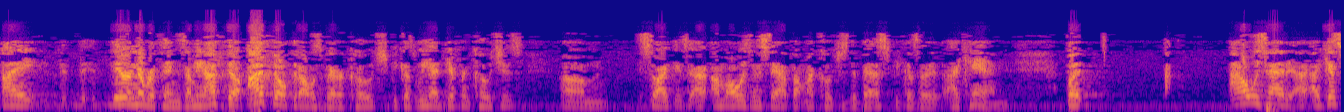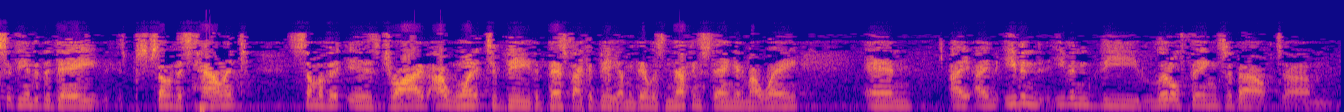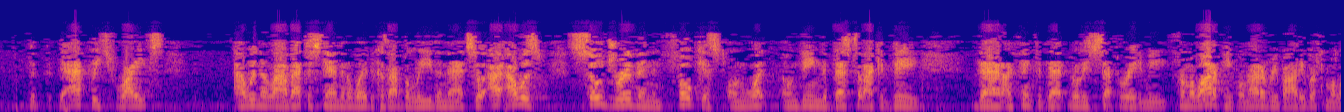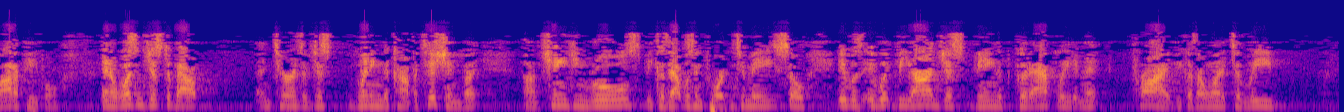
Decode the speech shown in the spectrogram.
I th- th- there are a number of things. I mean, I felt I felt that I was a better coach because we had different coaches. Um, so I, I'm always going to say I thought my coach is the best because I, I can, but I, always had. I, guess at the end of the day, some of it's talent. Some of it is drive. I wanted to be the best I could be. I mean, there was nothing standing in my way and I, I even even the little things about um, the, the athletes' rights, I wouldn't allow that to stand in the way because I believed in that. So I, I was so driven and focused on what on being the best that I could be that I think that that really separated me from a lot of people, not everybody, but from a lot of people. And it wasn't just about in terms of just winning the competition, but um, changing rules because that was important to me. So it was it went beyond just being a good athlete. It meant pride because I wanted to leave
